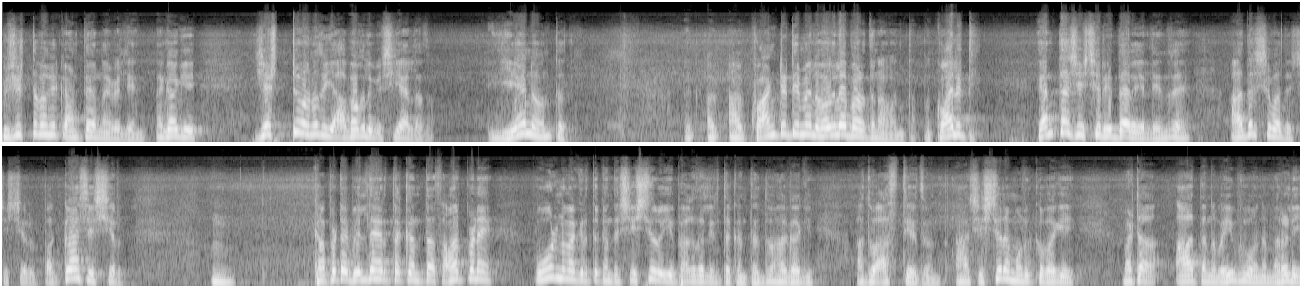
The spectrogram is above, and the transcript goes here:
ವಿಶಿಷ್ಟವಾಗಿ ಕಾಣ್ತೇವೆ ನಾವಿಲ್ಲಿ. ಹಾಗಾಗಿ ಎಷ್ಟು ಅನ್ನೋದು ಯಾವಾಗಲೂ ವಿಷಯ ಅಲ್ಲ ಅದು. ಏನು ಅಂಥದ್ದು ಆ- ಕ್ವಾಂಟಿಟಿ ಮೇಲೆ ಹೋಗಲೇಬಾರ್ದು ನಾವು ಅಂತ. ಕ್ವಾಲಿಟಿ ಎಂಥ ಶಿಷ್ಯರು ಇದ್ದಾರೆ ಇಲ್ಲಿ ಅಂದರೆ ಆದರ್ಶವಾದ ಶಿಷ್ಯರು, ಪಕ್ಕಾ ಶಿಷ್ಯರು. ಹ್ಮ್. ಕಪಟವಿಲ್ಲದೆ ಇರತಕ್ಕಂಥ ಸಮರ್ಪಣೆ ಪೂರ್ಣವಾಗಿರ್ತಕ್ಕಂಥ ಶಿಷ್ಯರು ಈ ಭಾಗದಲ್ಲಿ ಇರ್ತಕ್ಕಂಥದ್ದು. ಹಾಗಾಗಿ ಅದು ಆಸ್ತಿ ಅದು ಅಂತ. ಆ ಶಿಷ್ಯರ ಮೂಲಕವಾಗಿ ಮಠ ಆ ತನ್ನ ವೈಭವವನ್ನು ಮರಳಿ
